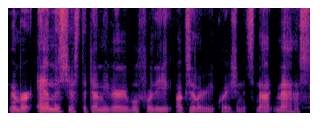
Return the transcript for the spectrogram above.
remember, m is just the dummy variable for the auxiliary equation. It's not mass.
